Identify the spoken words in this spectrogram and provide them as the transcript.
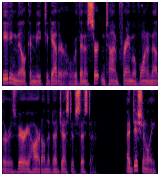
eating milk and meat together or within a certain time frame of one another is very hard on the digestive system. Additionally,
